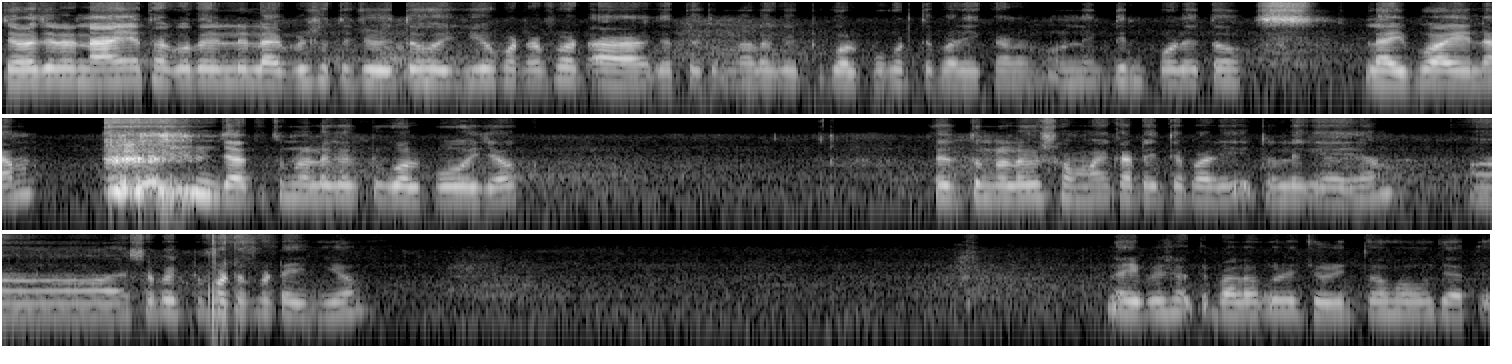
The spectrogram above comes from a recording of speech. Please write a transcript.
যারা যারা না ইয়ে থাকো, তাহলে লাইভের সাথে জড়িত হয়ে গিয়েও ফটাফট, আর যাতে তোমরা লোক একটু গল্প করতে পারি। কারণ অনেক দিন পরে তো লাইভও আইলাম। যাতে তোমরা লোক একটু গল্প হয়ে যাও। যাতে তোমরা লোক সময় কাটাইতে পারি, এটা লেগে আইলাম। সব একটু ফটাফট আইগিও। লাইফের সাথে ভালো করে জড়িত হও যাতে।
